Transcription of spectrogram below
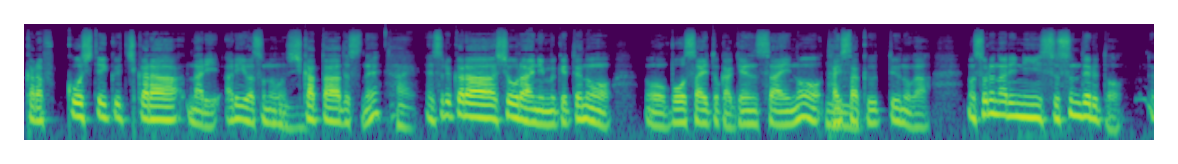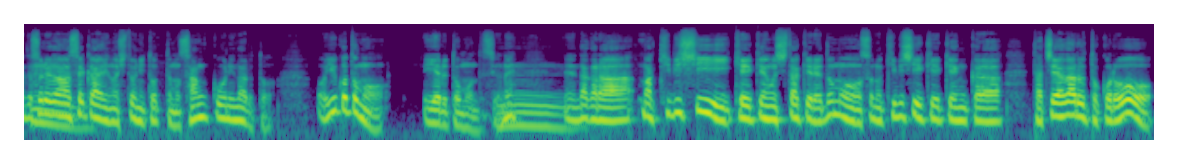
から復興していく力なり、あるいはその仕方ですね、うんはい、それから将来に向けての防災とか減災の対策っていうのが、うん、まあ、それなりに進んでると、それが世界の人にとっても参考になるということも言えると思うんですよね。だから、まあ、厳しい経験をしたけれども、その厳しい経験から立ち上がるところを、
